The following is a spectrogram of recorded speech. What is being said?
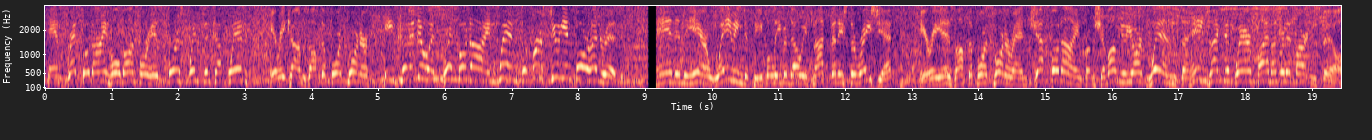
Can Brett Bodine hold on for his first Winston Cup win? Here he comes off the fourth corner. He's going to do it. Brett Bodine wins the first Union 400. Hand in the air, waving to people, even though he's not finished the race yet. Here he is off the fourth corner, and Geoff Bodine from Chemung, New York, wins the Hanes Active Wear 500 at Martinsville.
